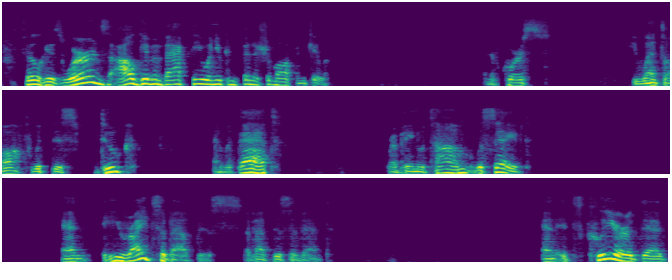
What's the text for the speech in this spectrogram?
fulfill his words, I'll give him back to you and you can finish him off and kill him. And of course, he went off with this duke, and with that, Rabbeinu Tam was saved. And he writes about this, about this event. And it's clear that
